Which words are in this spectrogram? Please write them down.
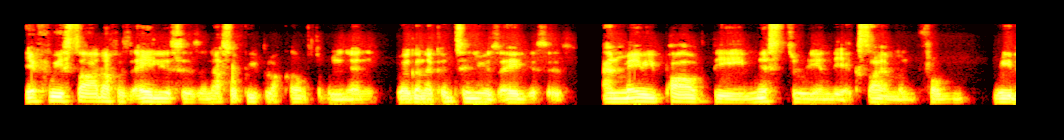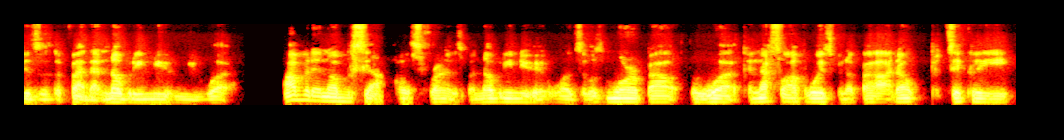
if we start off as aliases and that's what people are comfortable in, we're going to continue as aliases. And maybe part of the mystery and the excitement from readers is the fact that nobody knew who you were. Other than obviously our close friends, but nobody knew who it was. It was more about the work. And that's what I've always been about. I don't particularly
